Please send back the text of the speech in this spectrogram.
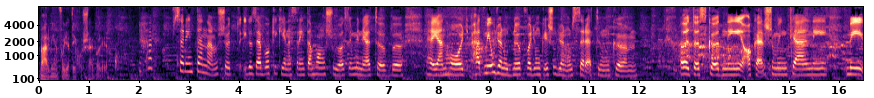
bármilyen fogyatékossággal él? Hát szerintem nem, sőt, igazából ki kéne szerintem hangsúlyozni minél több helyen, hogy hát mi ugyanúgy nők vagyunk, és ugyanúgy szeretünk öltözködni, akár sminkelni, mi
